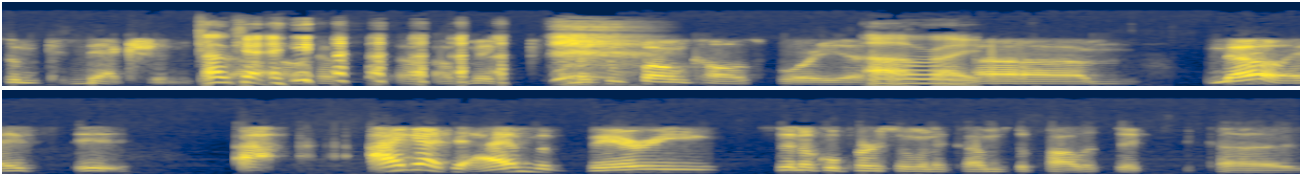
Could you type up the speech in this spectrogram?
some connections. Okay. I'll, I'll, have to, I'll, make I'll make some phone calls for you. all right. Um, no, it's it. I I got to. I'm a very cynical person when it comes to politics because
